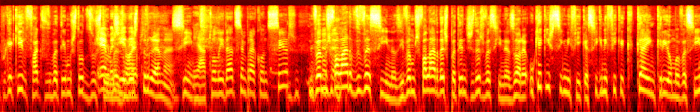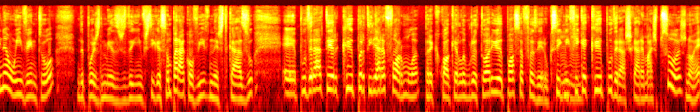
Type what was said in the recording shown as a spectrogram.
porque aqui de facto debatemos todos os É a temas. magia não é? deste programa. Sim. É a atualidade sempre a acontecer. Vamos falar de vacinas e vamos falar das patentes das vacinas. Ora, o que é que isto significa? Significa que quem criou uma vacina ou inventou, depois de meses de investigação para a Covid, neste caso, eh, poderá ter que partilhar a fórmula para que qualquer laboratório a possa fazer, o que significa que poderá chegar a mais pessoas, não é?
